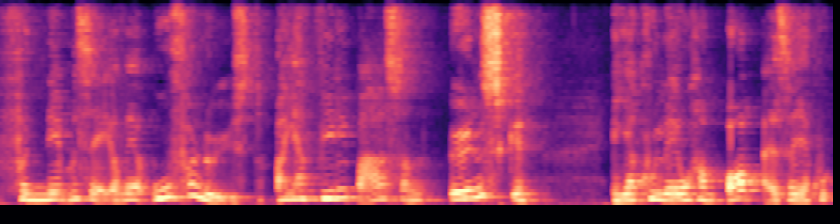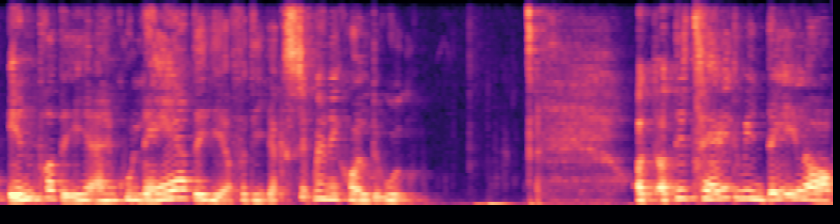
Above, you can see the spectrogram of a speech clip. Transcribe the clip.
fornemmelse af at være uforløst. Og jeg ville bare sådan ønske, at jeg kunne lave ham om, altså jeg kunne ændre det her, at han kunne lære det her, fordi jeg kan simpelthen ikke holde det ud. Og, og det talte vi en del om,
